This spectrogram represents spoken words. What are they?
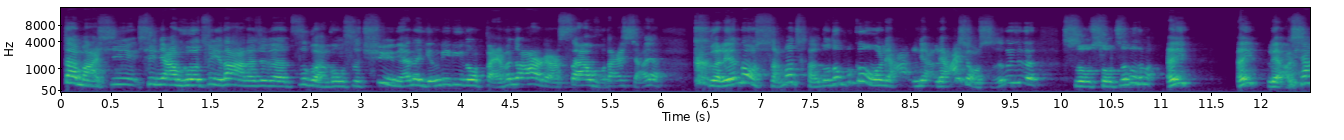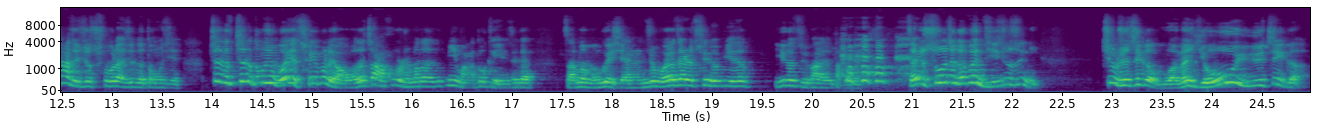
淡马锡新加坡最大的这个资管公司，去年的盈利率都百分之二点三五，大家想想。可怜到什么程度都不够我俩俩俩小时的这个手手指头，他妈哎哎两下子就出来这个东西，这个这个东西我也吹不了，我的账户什么的密码都给这个咱们文贵先生，就我要在这吹牛逼，他一个嘴巴就打过。咱就说这个问题，就是你就是这个我们由于这个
